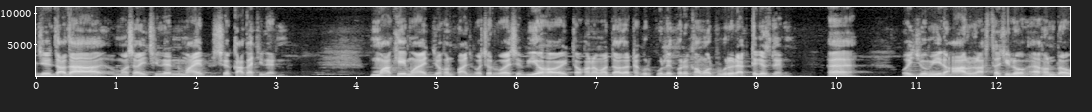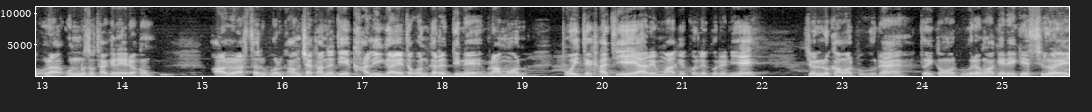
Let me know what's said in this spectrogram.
যে দাদা মশাই ছিলেন, মায়ের সে কাকা ছিলেন। মাকে মায়ের যখন পাঁচ বছর বয়সে বিয়ে হয় তখন আমার দাদা ঠাকুর কোলে করে কামারপুকুরে রাখতে গেছিলেন। হ্যাঁ? ওই জমির আর রাস্তা ছিল এখন তো ওরা উন্নত থাকে না এরকম। আর রাস্তার উপর গামছা কাঁধে দিয়ে খালি গায়ে তখনকার দিনে ব্রাহ্মণ পইতে খাচিয়ে আর ওই মাকে কোলে করে নিয়ে চলল কামারপুকুর হ্যাঁ? তো এই কামারপুকুরে মাকে রেখে এসেছিল এই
